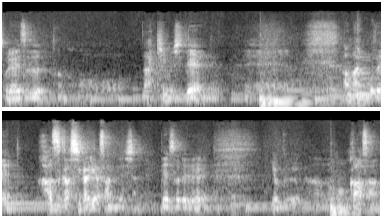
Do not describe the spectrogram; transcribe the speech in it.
とりあえず、あの泣き虫で、えー、甘えん坊で恥ずかしがり屋さんでしたね。でそれでよく、あのお母さん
